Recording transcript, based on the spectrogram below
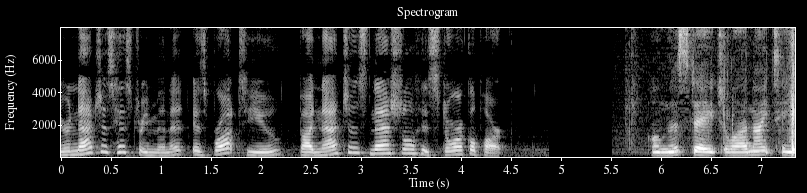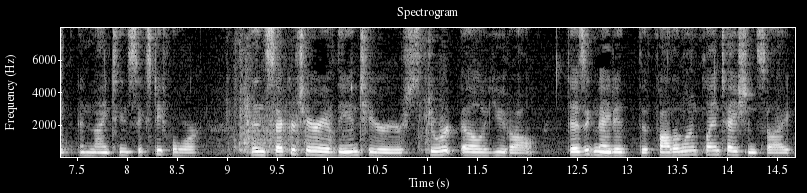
Your Natchez History Minute is brought to you by Natchez National Historical Park. On this date, July 19th, in 1964, then Secretary of the Interior Stuart L. Udall designated the Fatherland Plantation site,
